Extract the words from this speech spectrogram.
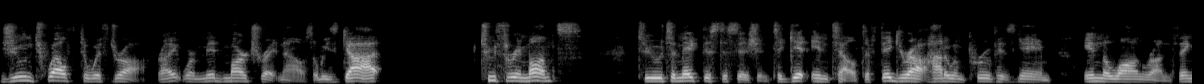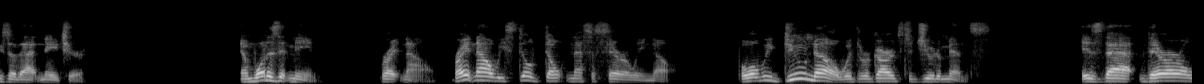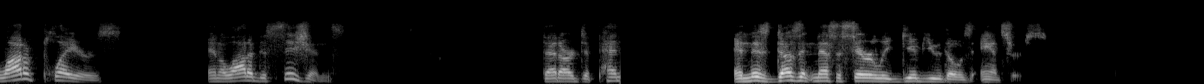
June 12th to withdraw, right? We're mid March right now. So he's got two, three months to to make this decision, to get intel, to figure out how to improve his game in the long run, things of that nature. And what does it mean right now? Right now, we still don't necessarily know. But what we do know with regards to Judah Mintz is that there are a lot of players and a lot of decisions that are dependent, and this doesn't necessarily give you those answers.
